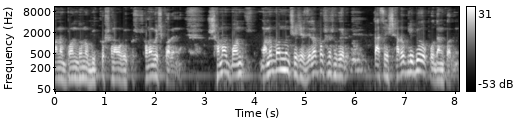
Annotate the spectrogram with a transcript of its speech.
মানববন্ধন ও বিক্ষোভ সমাবেশ সমাবেশ করেন। সমাবন মানববন্ধন শেষে জেলা প্রশাসকের কাছে স্মারকলিপিও প্রদান করেন।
